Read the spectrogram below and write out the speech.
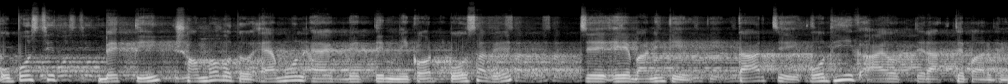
উপস্থিত ব্যক্তি সম্ভবত এমন এক ব্যক্তির নিকট পৌঁছাবে যে এ বাণীকে তার চেয়ে অধিক আয়ত্তে রাখতে পারবে।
